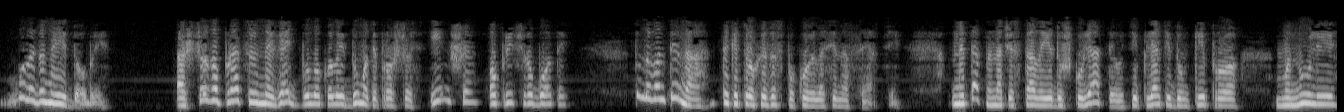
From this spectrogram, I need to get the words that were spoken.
були до неї добрі. А що за працею не геть було, коли думати про щось інше, опріч роботи? то Левантина таки трохи заспокоїлася на серці. Не так, неначе стали її дошкуляти оті кляті думки про минулі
